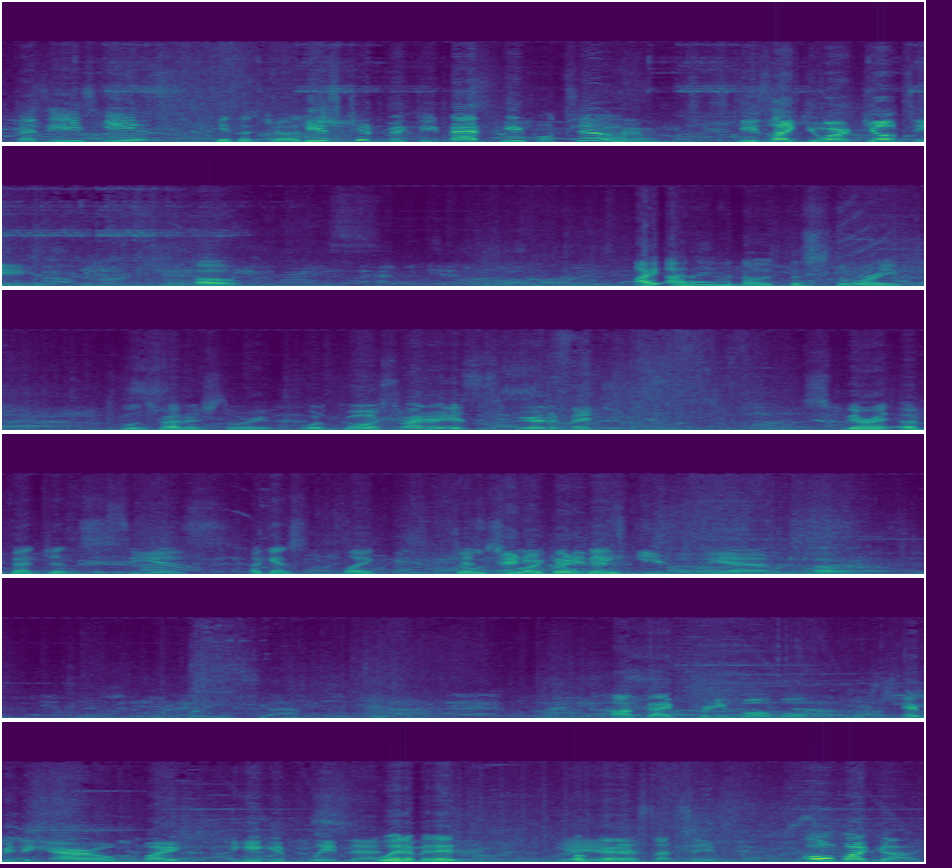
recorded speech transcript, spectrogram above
because he's he's he's a judge. he's convicting mad people too. He's like, you are guilty. oh. I I don't even know the story. Ghost Rider story. What Ghost Rider is the spirit of vengeance. spirit of vengeance Yes, he is. against like Just those who are guilty? that's evil, yeah. Oh. Hawkeye pretty mobile. Everything Arrow might he can flame that. Wait a minute. yeah, okay. yeah, that's not safe. Oh my god.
